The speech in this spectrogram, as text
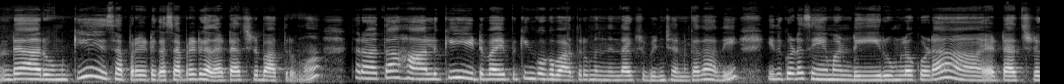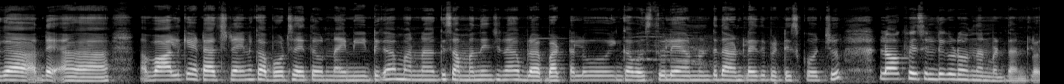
అంటే ఆ రూమ్కి సపరేట్గా సపరేట్ కదా అటాచ్డ్ బాత్రూమ్ తర్వాత హాల్కి ఇటువైపుకి ఇంకొక బాత్రూమ్ ఉంది ఇందాక చూపించాను కదా అది. ఇది కూడా సేమ్ అండి. ఈ రూమ్లో కూడా అటాచ్డ్గా అంటే వాల్కి అటాచ్డ్ అయిన కబోర్డ్స్ అయితే ఉన్నాయి. నీట్గా మనకి సంబంధించిన బట్టలు ఇంకా వస్తువులు ఏమైనా ఉంటే దాంట్లో అయితే పెట్టేసుకోవచ్చు. లాక్ ఫెసిలిటీ కూడా ఉందన్నమాట దాంట్లో.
